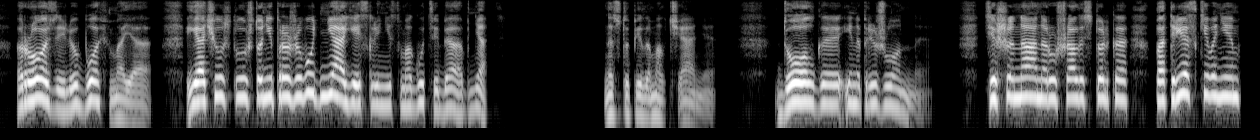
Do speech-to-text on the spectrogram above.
— Рози, любовь моя, я чувствую, что не проживу дня, если не смогу тебя обнять. Наступило молчание, долгое и напряженное. Тишина нарушалась только потрескиванием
